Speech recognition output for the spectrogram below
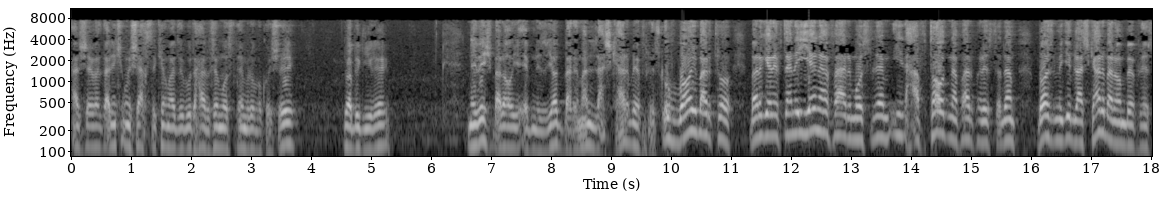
از شود در اینکه اون شخصی که اومده بود حضرت مسلم رو بکشه و بگیره نوشت برای ابن زیاد برای من لشکر بفرست. گفت وای بر تو برای گرفتن یه نفر مسلم این هفتاد نفر فرستادم باز میگی لشکر برام بفرست.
